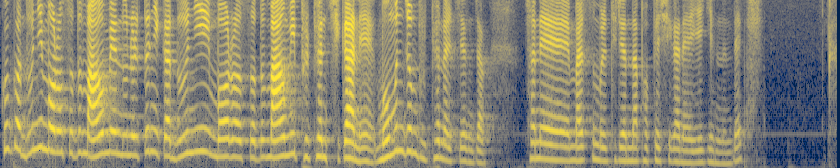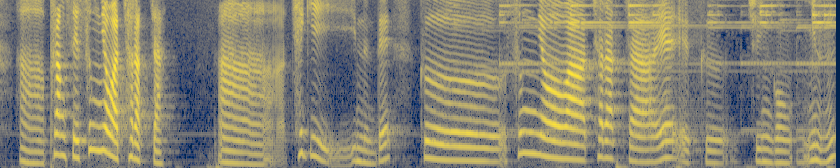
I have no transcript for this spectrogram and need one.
그러니까 눈이 멀었어도 마음의 눈을 뜨니까 눈이 멀었어도 마음이 불편치가 않아. 몸은 좀 불편할지언정. 전에 말씀을 드렸나 법회 시간에 얘기했는데 아, 프랑스의 승려와 철학자 아, 책이 있는데 그 승려와 철학자의 그 주인공인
